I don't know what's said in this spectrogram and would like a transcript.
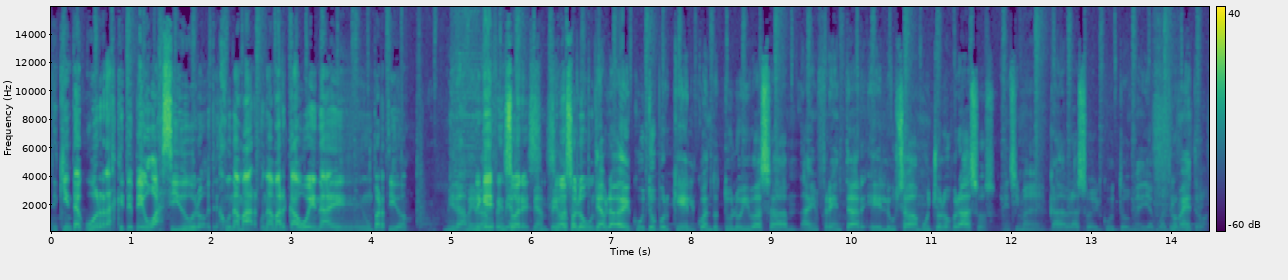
¿De quién te acuerdas que te pegó así duro? Te dejó una, mar- una marca buena en, en un partido. Mira, a mí ¿De me qué han- defensores? me han Si no solo uno. Te hablaba de Cuto porque él cuando tú lo ibas a, a enfrentar, él usaba mucho los brazos. Encima de cada brazo del Cuto medía 4 metros.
